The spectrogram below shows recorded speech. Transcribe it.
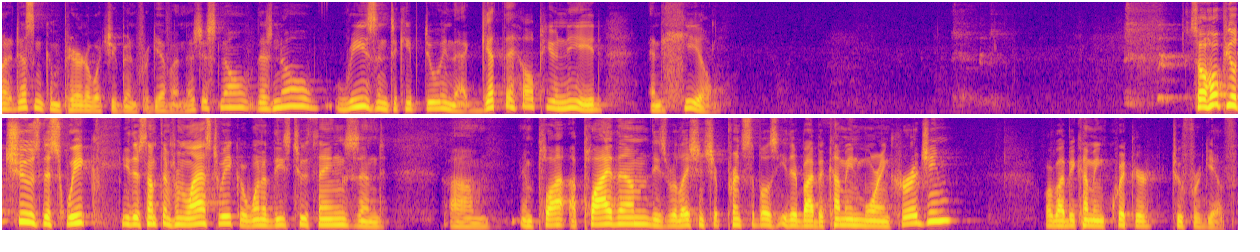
but it doesn't compare to what you've been forgiven. There's just no, there's no reason to keep doing that. Get the help you need and heal. So I hope you'll choose this week either something from last week or one of these two things and um, imply, apply them, these relationship principles, either by becoming more encouraging or by becoming quicker to forgive.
